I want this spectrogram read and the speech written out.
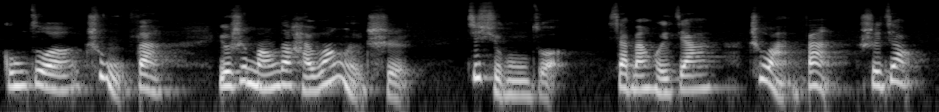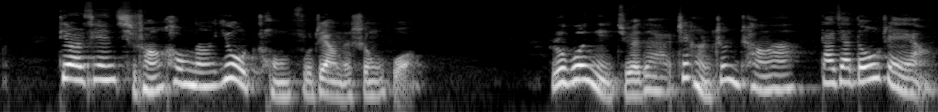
工作、吃午饭，有时忙得还忘了吃；继续工作，下班回家吃晚饭、睡觉。第二天起床后呢，又重复这样的生活。如果你觉得这很正常啊，大家都这样，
